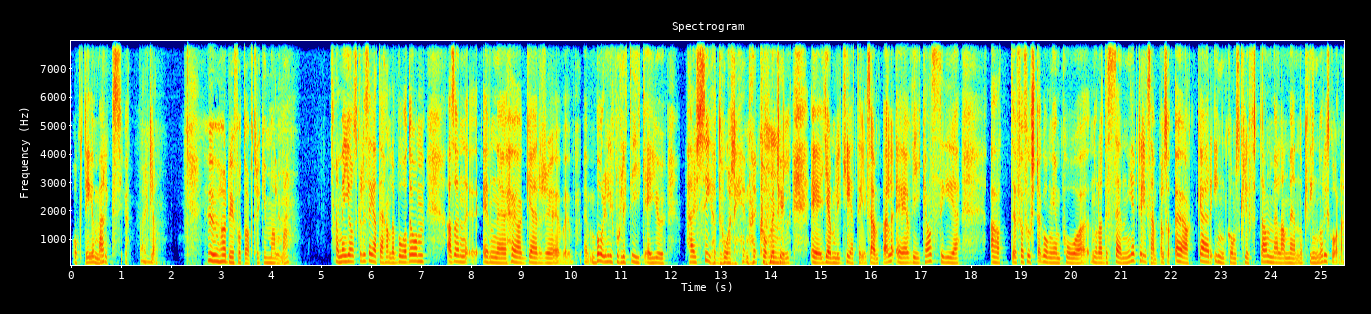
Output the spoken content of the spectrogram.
Och det märks ju verkligen. Mm. Hur har det fått avtryck i Malmö? Ja, men jag skulle säga att det handlar både om alltså en, en höger, en borgerlig politik är ju per se dålig när det kommer mm. till eh, jämlikhet till exempel. Eh, vi kan se att för första gången på några decennier till exempel så ökar inkomstklyftan mellan män och kvinnor i Skåne.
